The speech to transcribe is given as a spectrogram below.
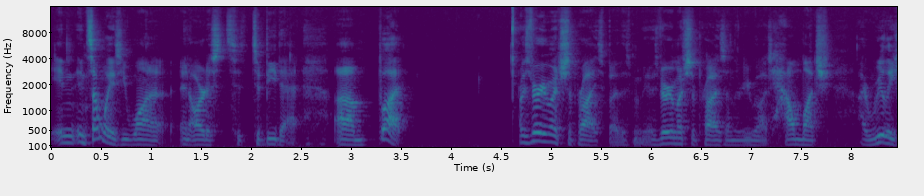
in, in some ways you want a, an artist to, to be that. Um, but I was very much surprised by this movie. I was very much surprised on the rewatch how much I really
